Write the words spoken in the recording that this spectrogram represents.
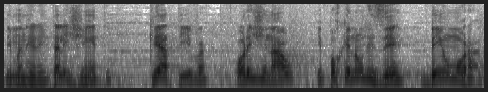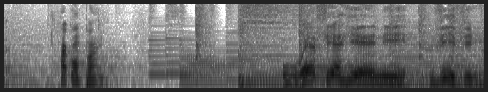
de maneira inteligente, criativa, original e, por que não dizer, bem-humorada. Acompanhe. O FRN Vive.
